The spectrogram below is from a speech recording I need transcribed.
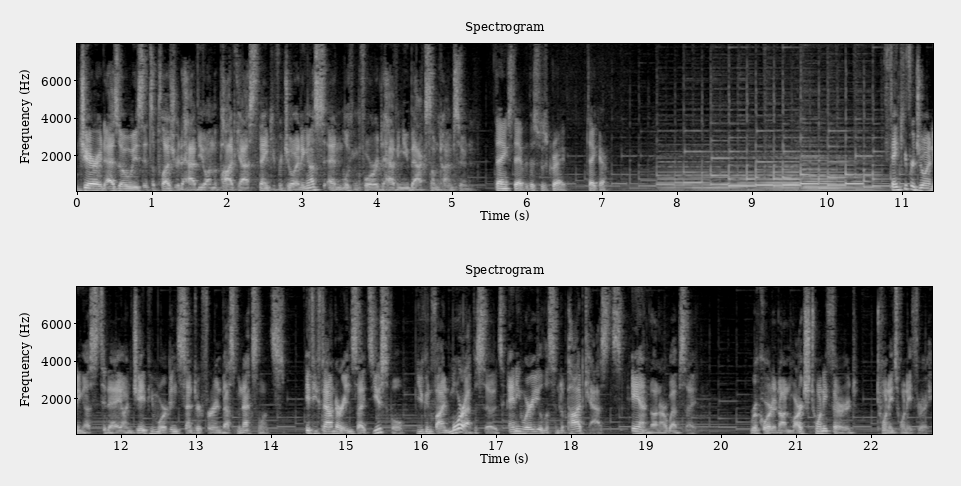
Jared, as always, it's a pleasure to have you on the podcast. Thank you for joining us and looking forward to having you back sometime soon. Thanks, David. This was great. Take care. Thank you for joining us today on JP Morgan Center for Investment Excellence. If you found our insights useful, you can find more episodes anywhere you listen to podcasts and on our website. Recorded on March 23rd, 2023.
